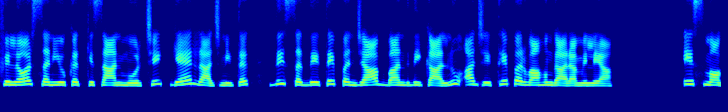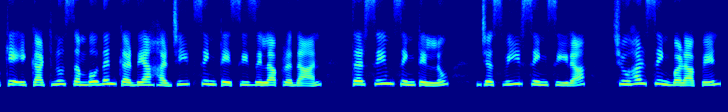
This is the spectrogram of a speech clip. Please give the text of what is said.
ਫਿਲੌਰ ਸੰਯੁਕਤ ਕਿਸਾਨ ਮੋਰਚੇ, ਗੈਰ ਰਾਜਨੀਤਿਕ, ਦੇ ਸੱਦੇ ਤੇ ਪੰਜਾਬ ਬੰਦ ਦੀ ਕਾਲ ਨੂੰ ਅੱਜ ਇੱਥੇ ਭਰਵਾਂ ਹੁੰਗਾਰਾ ਮਿਲਿਆ। ਇਸ ਮੌਕੇ ਇਕੱਠ ਨੂੰ ਸੰਬੋਧਨ ਕਰਦਿਆਂ ਹਰਜੀਤ ਸਿੰਘ ਟੇਸੀ ਜ਼ਿਲ੍ਹਾ ਪ੍ਰਧਾਨ, ਤਰਸੇਮ ਸਿੰਘ ਢਿੱਲੋਂ, ਜਸਵੀਰ ਸਿੰਘ ਸੀਰਾ ਚੂਹਰ ਸਿੰਘ ਬੜਾਪਿੰਡ,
